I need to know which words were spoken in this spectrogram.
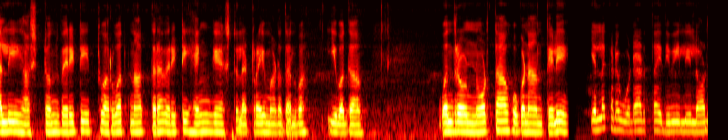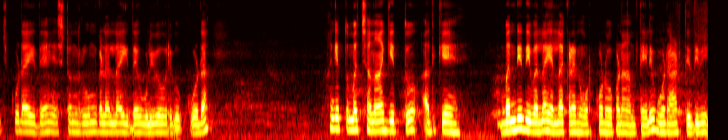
ಅಲ್ಲಿ ಅಷ್ಟೊಂದು ವೆರೈಟಿ ಇತ್ತು ಅರವತ್ನಾಲ್ಕು ಥರ ವೆರೈಟಿ ಹೆಂಗೆ ಅಷ್ಟೆಲ್ಲ ಟ್ರೈ ಮಾಡೋದಲ್ವ? ಇವಾಗ ಒಂದು ರೌಂಡ್ ನೋಡ್ತಾ ಹೋಗೋಣ ಅಂತೇಳಿ ಎಲ್ಲ ಕಡೆ ಓಡಾಡ್ತಾ ಇದ್ದೀವಿ. ಇಲ್ಲಿ ಲಾಡ್ಜ್ ಕೂಡ ಇದೆ. ಎಷ್ಟೊಂದು ರೂಮ್ಗಳೆಲ್ಲ ಇದೆ ಉಳಿಯೋವರೆಗೂ ಕೂಡ. ಹಾಗೆ ತುಂಬ ಚೆನ್ನಾಗಿತ್ತು. ಅದಕ್ಕೆ ಬಂದಿದ್ದೀವಲ್ಲ ಎಲ್ಲ ಕಡೆ ನೋಡ್ಕೊಂಡು ಹೋಗೋಣ ಅಂತೇಳಿ ಓಡಾಡ್ತಿದ್ದೀವಿ.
